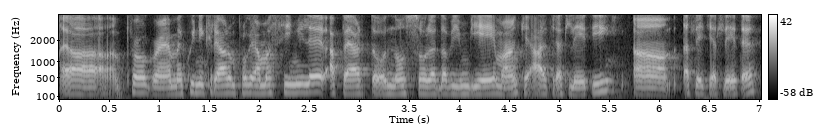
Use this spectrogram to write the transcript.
Uh, program e quindi creare un programma simile aperto non solo a WNBA ma anche a altri atleti, uh, atleti atlete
